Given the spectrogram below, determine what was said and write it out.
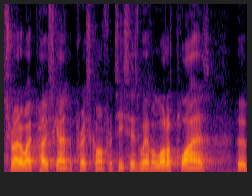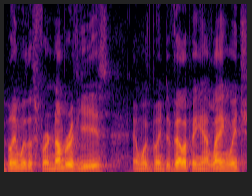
straight away post game at the press conference. He says, We have a lot of players who have been with us for a number of years and we've been developing our language,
